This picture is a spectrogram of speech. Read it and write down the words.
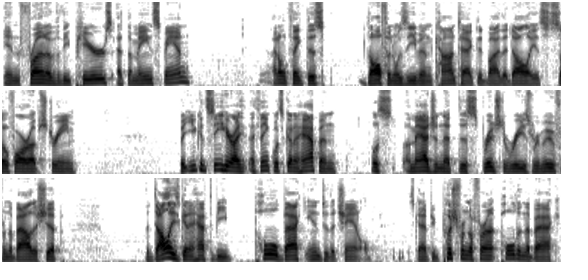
in front of the piers at the main span. I don't think this dolphin was even contacted by the Dali. It's so far upstream. But you can see here, I, I think what's going to happen, let's imagine that this bridge debris is removed from the bow of the ship the Dali's going to have to be pulled back into the channel. It's going to have to be pushed from the front, pulled in the back,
